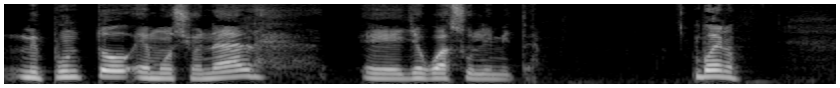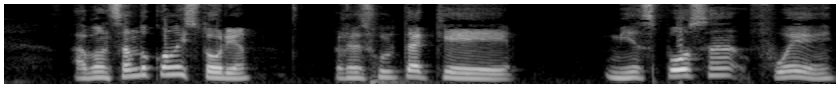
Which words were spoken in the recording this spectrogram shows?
mi punto emocional eh, llegó a su límite. Bueno, avanzando con la historia, resulta que mi esposa fue,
